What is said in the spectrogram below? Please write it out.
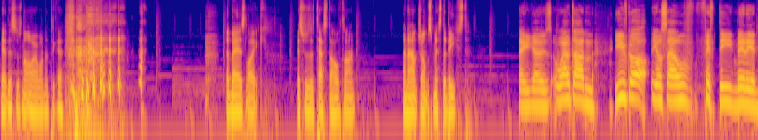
yeah, this was not where I wanted to go. the bear's like, this was a test the whole time, and out jumps Mr. Beast. And he goes, Well done. You've got yourself $15 million.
